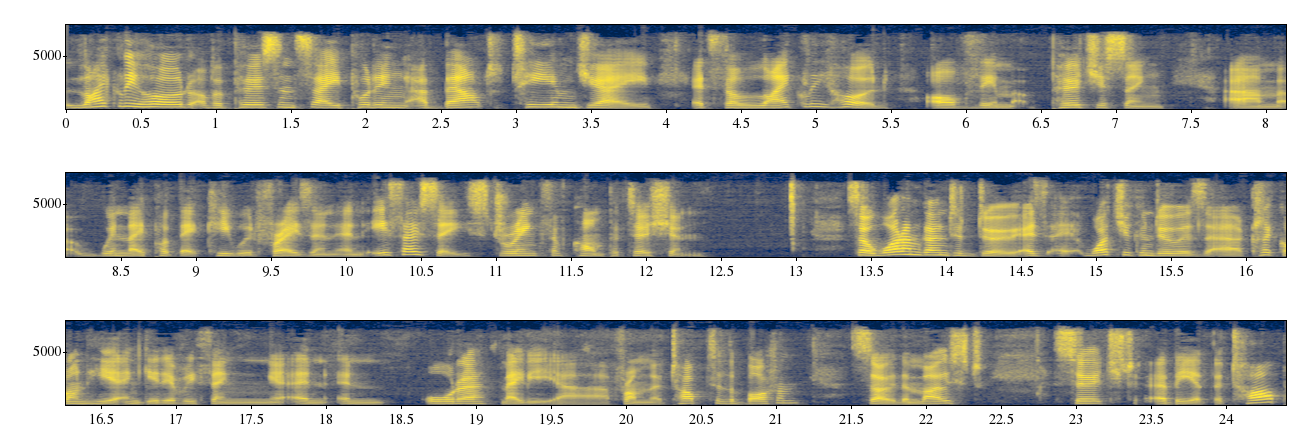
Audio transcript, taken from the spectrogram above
likelihood of a person, say, putting about TMJ, it's the likelihood of them purchasing um, when they put that keyword phrase in, and SOC, strength of competition. So what I'm going to do is, uh, what you can do is uh, click on here and get everything in, in order, maybe uh, from the top to the bottom. So the most searched will be at the top,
